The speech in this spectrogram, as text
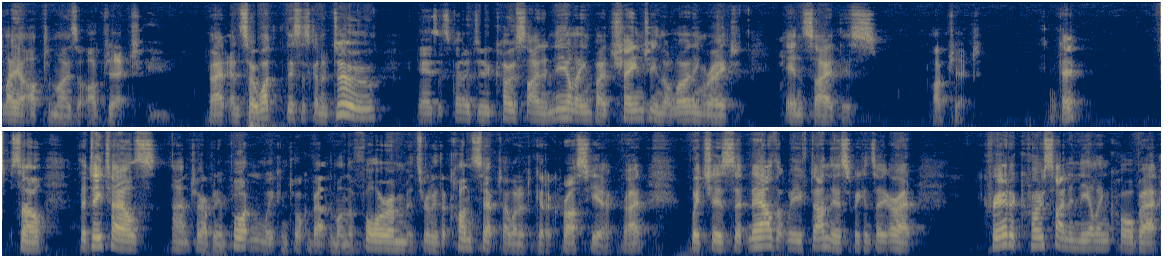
layer optimizer object, right? And so what this is going to do is it's going to do cosine annealing by changing the learning rate inside this object. Okay, so the details aren't terribly important. We can talk about them on the forum. It's really the concept I wanted to get across here, right? Which is that now that we've done this, we can say, all right, create a cosine annealing callback,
